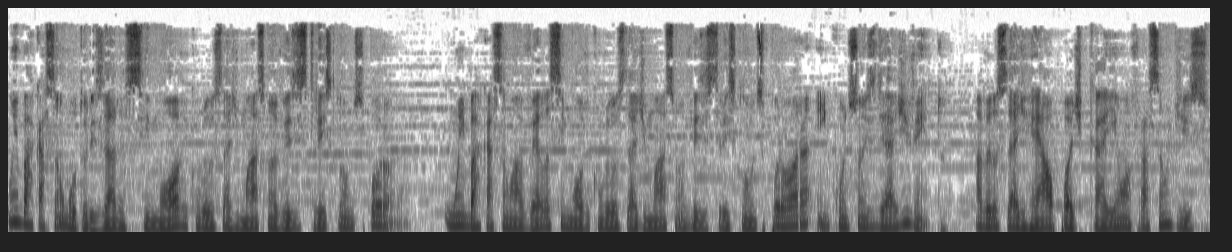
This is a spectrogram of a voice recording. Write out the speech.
Uma embarcação motorizada se move com velocidade máxima vezes 3 km por hora. Uma embarcação à vela se move com velocidade máxima vezes 3 km por hora em condições ideais de vento. A velocidade real pode cair a uma fração disso,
